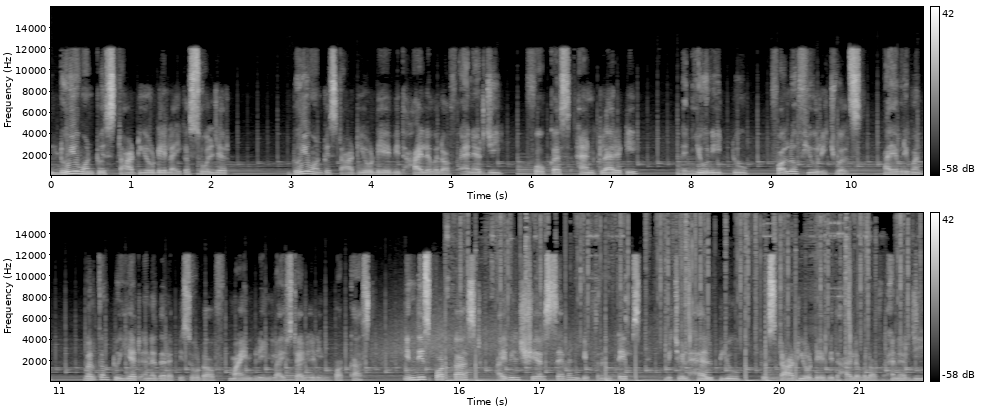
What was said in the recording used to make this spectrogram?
Do you want to start your day like a soldier? Do you want to start your day with high level of energy, focus and clarity? Then you need to follow few rituals. Hi everyone. Welcome to yet another episode of Mind Blowing Lifestyle Healing podcast. In this podcast, I will share 7 different tips which will help you to start your day with high level of energy,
